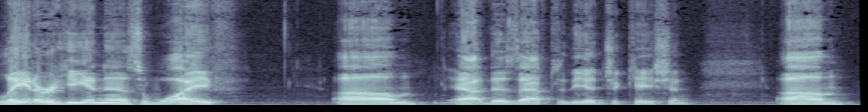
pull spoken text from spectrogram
Later, he and his wife, um, this after the education, um,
